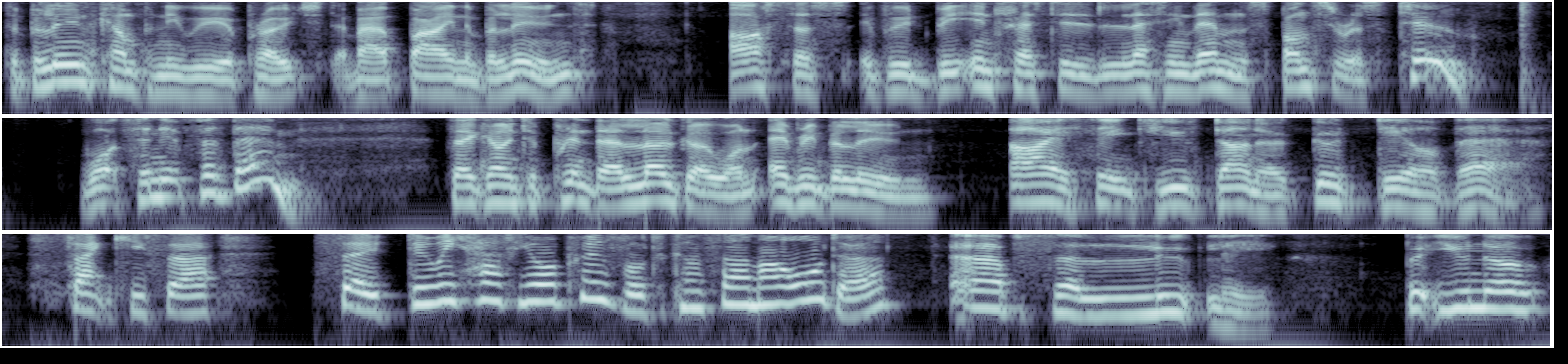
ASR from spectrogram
The balloon company we approached about buying the balloons asked us if we'd be interested in letting them sponsor us too. What's in it for them? They're going to print their logo on every balloon. I think you've done a good deal there. Thank you, sir. So, do we have your approval to confirm our order? Absolutely. But you know,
